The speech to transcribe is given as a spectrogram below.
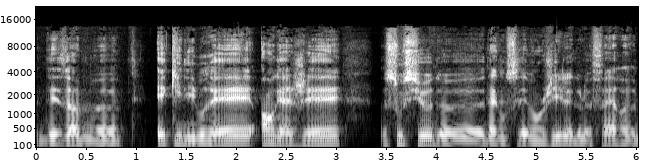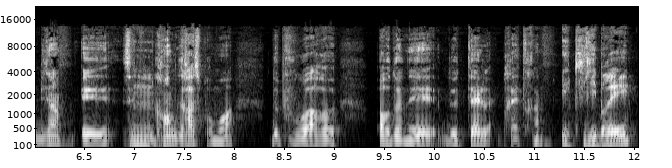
des hommes équilibrés, engagés, soucieux d'annoncer l'évangile et de le faire bien. Et c'est une hmm. grande grâce pour moi de pouvoir ordonner de tels prêtres. Équilibré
